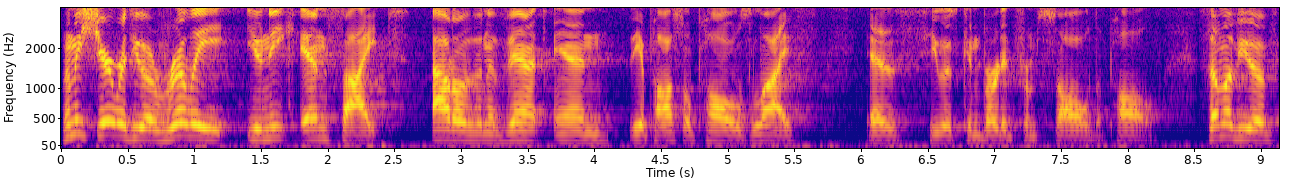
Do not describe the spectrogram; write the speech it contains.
Let me share with you a really unique insight out of an event in the Apostle Paul's life as he was converted from Saul to Paul. Some of you have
